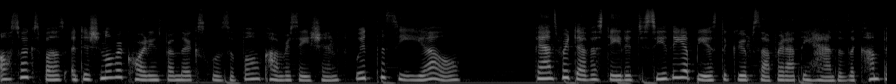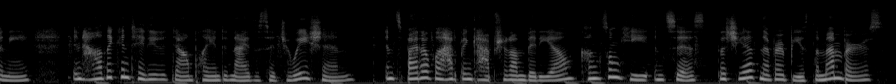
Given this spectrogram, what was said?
also exposed additional recordings from their exclusive phone conversation with the CEO. Fans were devastated to see the abuse the group suffered at the hands of the company and how they continue to downplay and deny the situation. In spite of what had been captured on video, Kang Sung Hee insists that she has never abused the members.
